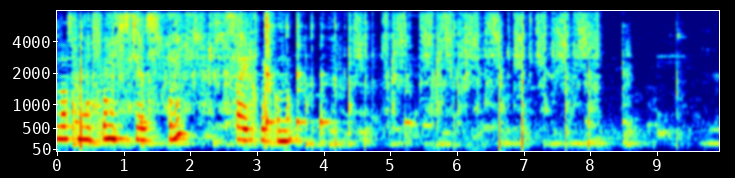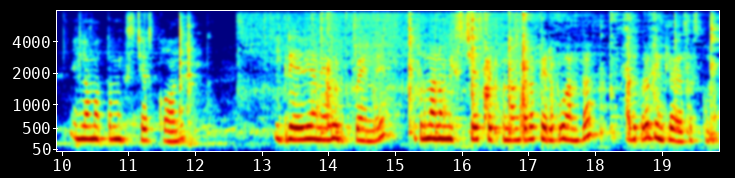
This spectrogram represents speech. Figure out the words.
ఇలా స్మూత్గా మిక్స్ చేసుకుని సైడ్కి పెట్టుకుందాం. ఇలా మొత్తం మిక్స్ చేసుకోవాలి. ఈ గ్రేవీ అనేది ఉడికిపోయింది. ఇప్పుడు మనం మిక్స్ చేసి పెట్టుకున్నాం కదా పెరుగు అంతా అది కూడా దీంట్లో వేసేసుకున్నాం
